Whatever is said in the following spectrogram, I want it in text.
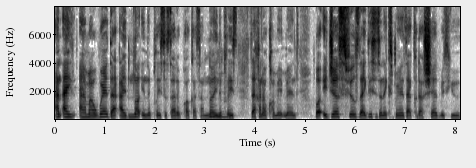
And I am aware that I'm not in the place to start a podcast. I'm not in the mm-hmm. place that kind of commitment. But it just feels like this is an experience I could have shared with you.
